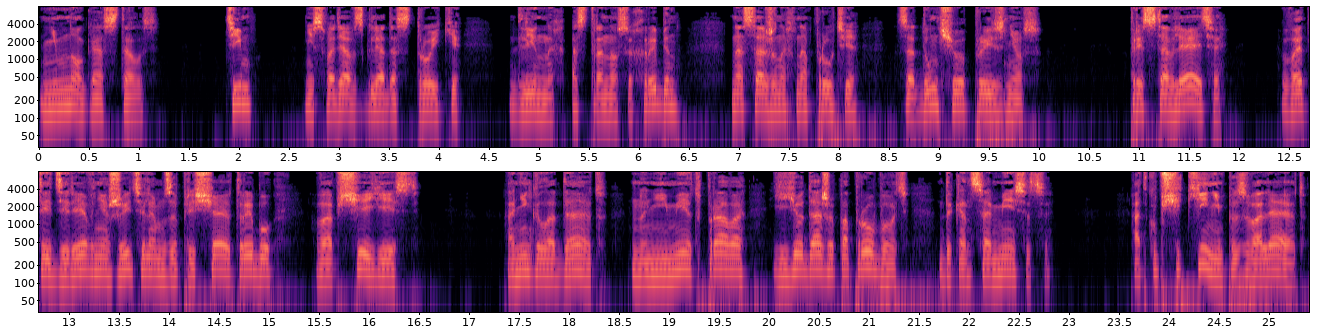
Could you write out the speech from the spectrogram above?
немного осталось. Тим, не сводя взгляда с тройки длинных остроносых рыбин, насаженных на прутья, задумчиво произнес. «Представляете, в этой деревне жителям запрещают рыбу вообще есть. Они голодают, но не имеют права ее даже попробовать до конца месяца. Откупщики не позволяют.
